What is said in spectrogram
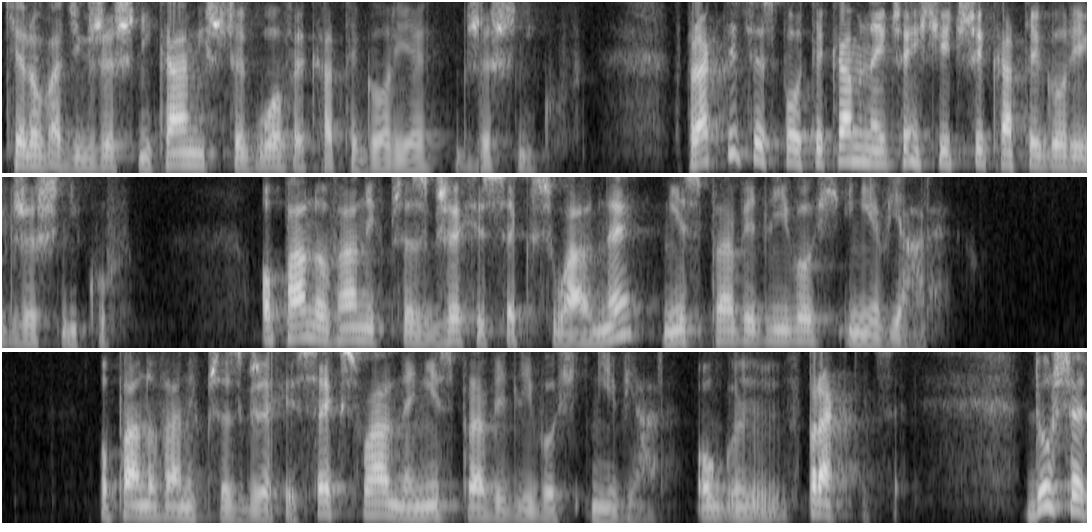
kierować grzesznikami, szczegółowe kategorie grzeszników. W praktyce spotykamy najczęściej trzy kategorie grzeszników. Opanowanych przez grzechy seksualne, niesprawiedliwość i niewiarę opanowanych przez grzechy seksualne, niesprawiedliwość i niewiarę. W praktyce. Dusze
